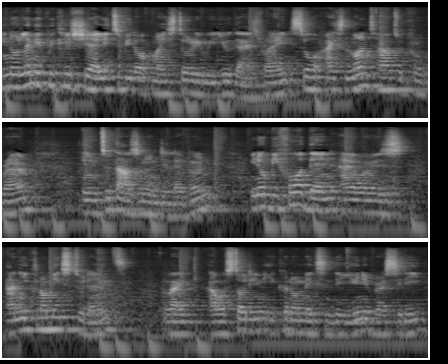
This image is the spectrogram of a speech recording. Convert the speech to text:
You know, let me quickly share a little bit of my story with you guys, right? So I learned how to program in 2011. You know, before then I was an economics student like I was studying economics in the university.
